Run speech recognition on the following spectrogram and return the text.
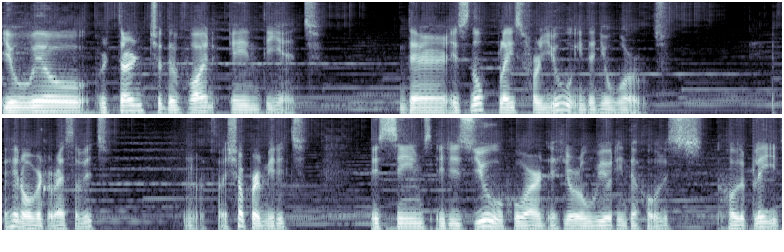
you will return to the void in the end. There is no place for you in the new world. Hand over the rest of it. Mm, I shall permit it. It seems it is you who are the hero wielding the holy, holy blade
